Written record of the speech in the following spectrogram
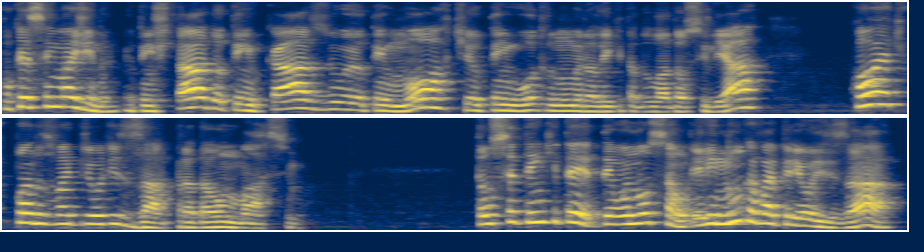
porque você imagina, eu tenho estado, eu tenho caso, eu tenho morte, eu tenho outro número ali que está do lado auxiliar. Qual é que o Pandas vai priorizar para dar o máximo? Então você tem que ter, ter uma noção. Ele nunca vai priorizar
